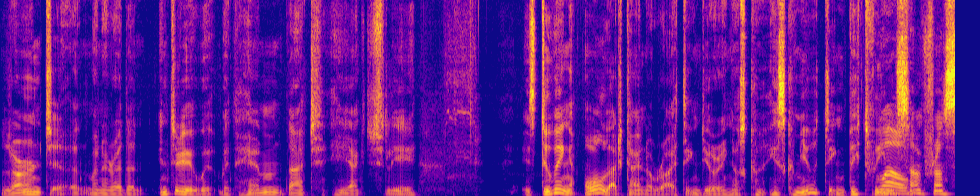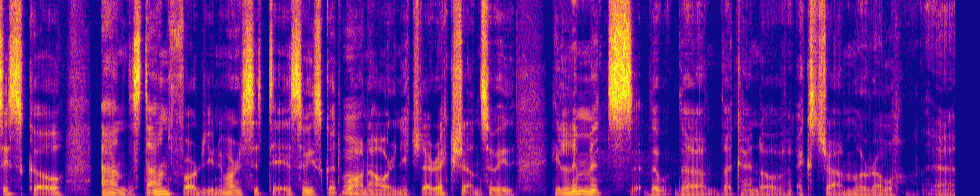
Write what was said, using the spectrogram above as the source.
learned uh, when I read an interview with, with him that he actually is doing all that kind of writing during his, his commuting between wow. San Francisco and Stanford University. So he's got mm. one hour in each direction. So he he limits the the, the kind of extramural uh,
